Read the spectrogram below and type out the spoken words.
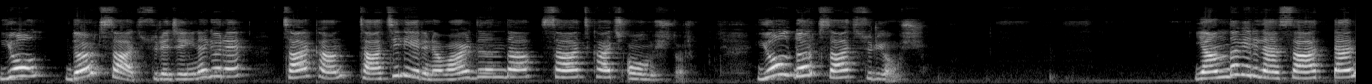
Yol 4 saat süreceğine göre Tarkan tatil yerine vardığında saat kaç olmuştur? Yol 4 saat sürüyormuş. Yanda verilen saatten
